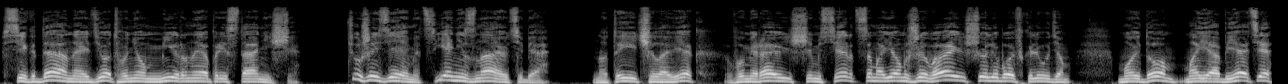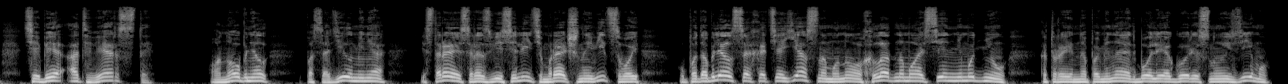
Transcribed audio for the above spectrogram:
всегда найдет в нем мирное пристанище. Чужеземец, я не знаю тебя. Но ты человек, в умирающем сердце моем жива еще любовь к людям. Мой дом, мои объятия тебе отверсты. Он обнял, посадил меня и, стараясь развеселить мрачный вид свой, уподоблялся хотя ясному, но хладному осеннему дню, который напоминает более горестную зиму,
